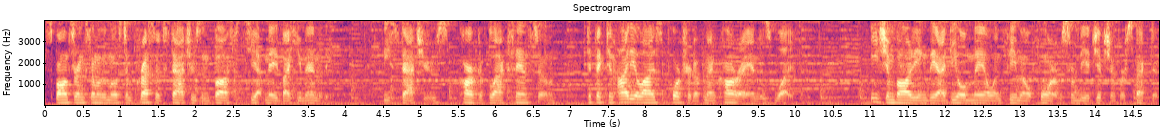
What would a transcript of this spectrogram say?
sponsoring some of the most impressive statues and busts yet made by humanity. These statues, carved of black sandstone, depict an idealized portrait of Menkaure and his wife, each embodying the ideal male and female forms from the Egyptian perspective.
